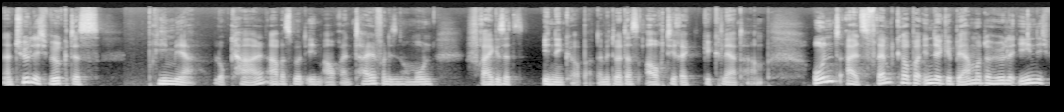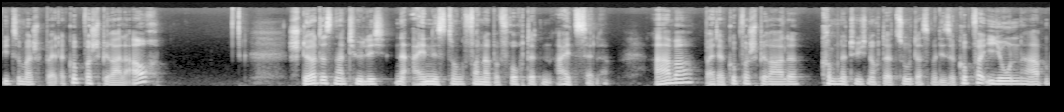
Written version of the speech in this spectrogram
Natürlich wirkt es primär lokal, aber es wird eben auch ein Teil von diesen Hormonen freigesetzt in den Körper, damit wir das auch direkt geklärt haben. Und als Fremdkörper in der Gebärmutterhöhle, ähnlich wie zum Beispiel bei der Kupferspirale auch, stört es natürlich eine Einnistung von einer befruchteten Eizelle. Aber bei der Kupferspirale kommt natürlich noch dazu, dass wir diese Kupferionen haben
